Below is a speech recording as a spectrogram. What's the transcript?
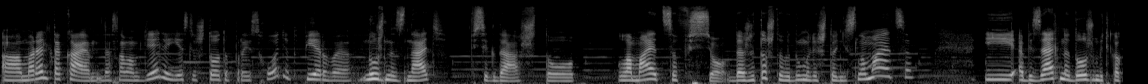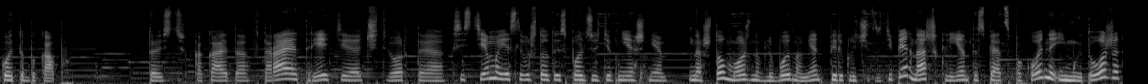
А, мораль такая, на самом деле, если что-то происходит, первое, нужно знать всегда, что ломается все, даже то, что вы думали, что не сломается, и обязательно должен быть какой-то backup то есть какая-то вторая, третья, четвертая система, если вы что-то используете внешне, на что можно в любой момент переключиться. Теперь наши клиенты спят спокойно, и мы тоже,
